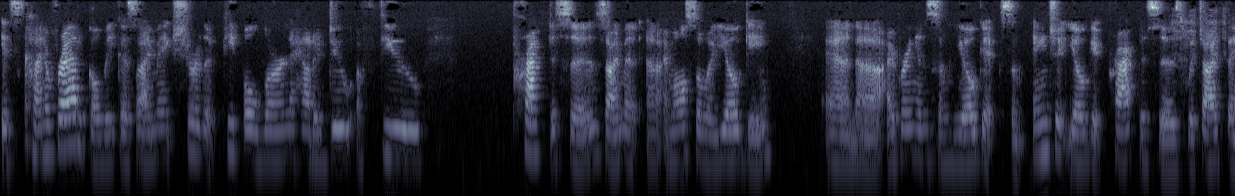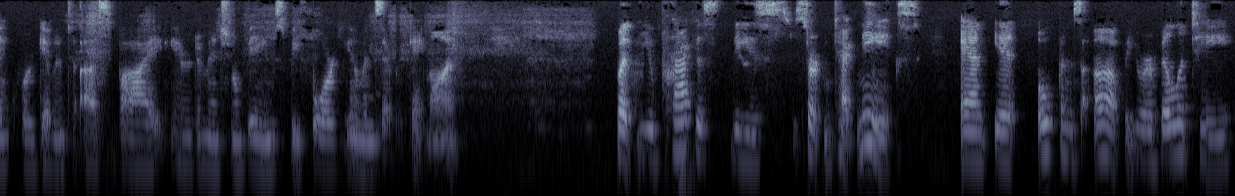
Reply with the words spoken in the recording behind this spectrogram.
it's kind of radical because I make sure that people learn how to do a few practices. I'm a, I'm also a yogi, and uh, I bring in some yogic, some ancient yogic practices, which I think were given to us by interdimensional beings before humans ever came on. But you practice these certain techniques, and it opens up your ability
